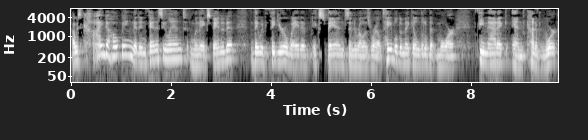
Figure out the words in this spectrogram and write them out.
I was kind of hoping that in Fantasyland, when they expanded it, that they would figure a way to expand Cinderella's royal table to make it a little bit more thematic and kind of work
